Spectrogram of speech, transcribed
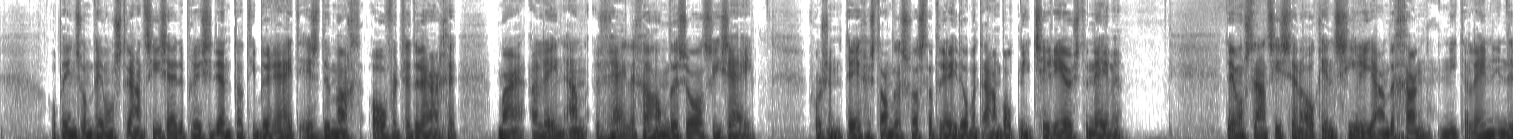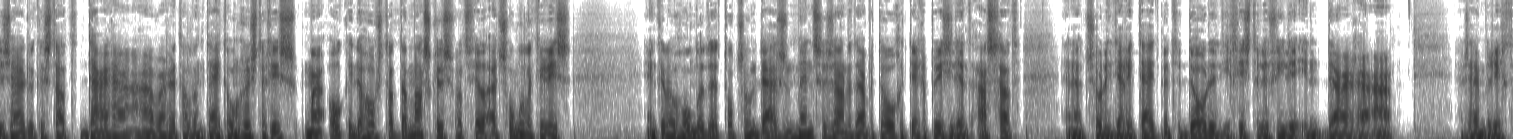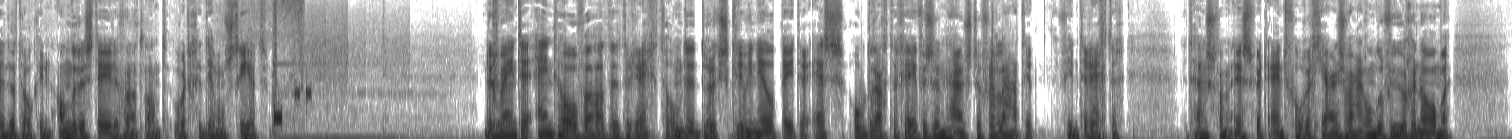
Op een zo'n demonstratie zei de president dat hij bereid is de macht over te dragen, maar alleen aan veilige handen, zoals hij zei. Voor zijn tegenstanders was dat reden om het aanbod niet serieus te nemen. Demonstraties zijn ook in Syrië aan de gang. Niet alleen in de zuidelijke stad Daraa, waar het al een tijd onrustig is... maar ook in de hoofdstad Damascus, wat veel uitzonderlijker is. Enkele honderden tot zo'n duizend mensen zouden daar betogen tegen president Assad... en uit solidariteit met de doden die gisteren vielen in Daraa. Er zijn berichten dat ook in andere steden van het land wordt gedemonstreerd. De gemeente Eindhoven had het recht om de drugscrimineel Peter S. opdracht te geven zijn huis te verlaten, vindt de rechter. Het huis van S. werd eind vorig jaar zwaar onder vuur genomen.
